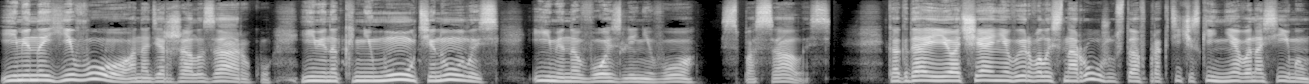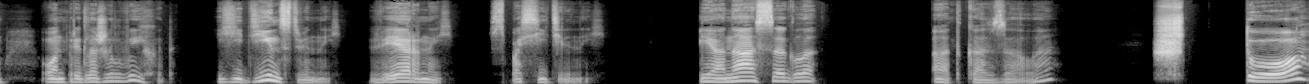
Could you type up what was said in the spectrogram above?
Именно его она держала за руку, именно к нему тянулась, именно возле него спасалась. Когда ее отчаяние вырвалось наружу, став практически невыносимым, он предложил выход. Единственный, верный, спасительный. И она согла... Отказала? Что?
